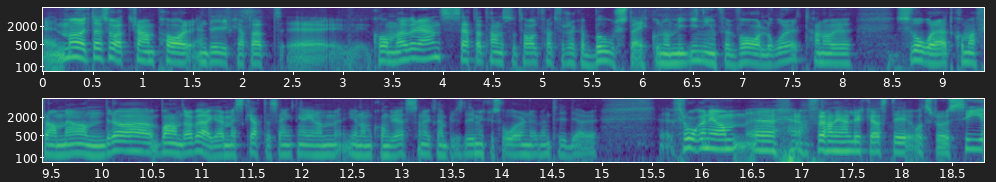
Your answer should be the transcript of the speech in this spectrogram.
Eh, möjligt är så att Trump har en drivkraft att eh, komma överens, sätta ett handelsavtal för att försöka boosta ekonomin inför valåret. Han har ju svårare att komma fram med andra, på andra vägar med skattesänkningar genom, genom kongressen exempelvis. Det är mycket svårare nu än tidigare. Frågan är om eh, förhandlingarna lyckas, det återstår att se.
